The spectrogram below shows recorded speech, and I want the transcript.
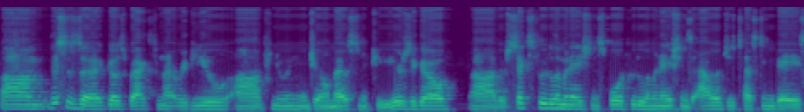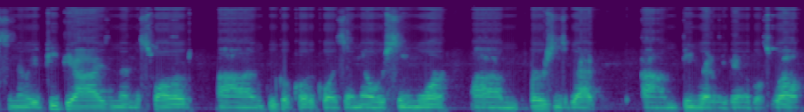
Um, this is a, goes back from that review uh, from New England Journal of Medicine a few years ago. Uh, there's six food eliminations, four food eliminations, allergy testing based, and then we have PPIs, and then the swallowed uh, glucocorticoids. I know we're seeing more um, versions of that um, being readily available as well.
